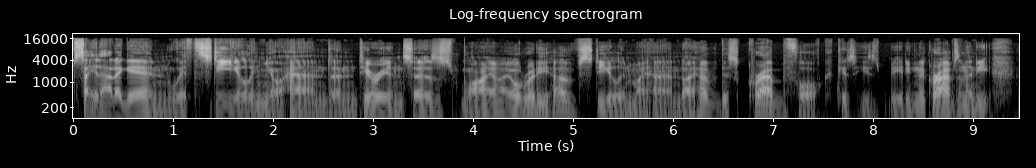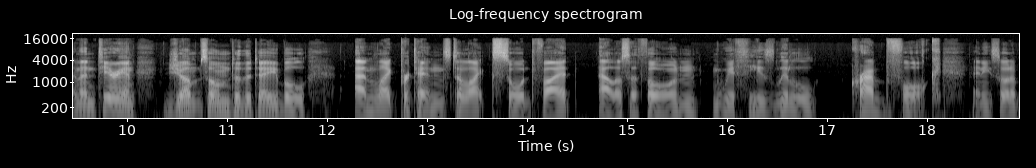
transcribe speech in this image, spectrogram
say that again with steel in your hand." And Tyrion says, "Why? I already have steel in my hand. I have this crab fork because he's eating the crabs." And then he and then Tyrion jumps onto the table and like pretends to like sword fight Alliser Thorne with his little crab fork and he sort of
